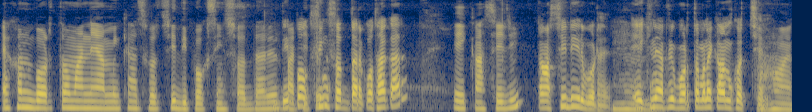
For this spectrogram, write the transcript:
এখন বর্তমানে আমি কাজ করছি দীপক সিং সর্দারের দীপক সিং সর্দার কোথাকার? এই বটে। হুম। এইখানে আপনি বর্তমানে কাম করছেন। হ্যাঁ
